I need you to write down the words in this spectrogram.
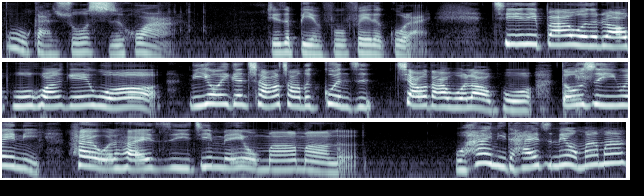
不敢说实话。接着，蝙蝠飞了过来。请你把我的老婆还给我！你用一根长长的棍子敲打我老婆，都是因为你害我的孩子已经没有妈妈了。我害你的孩子没有妈妈？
